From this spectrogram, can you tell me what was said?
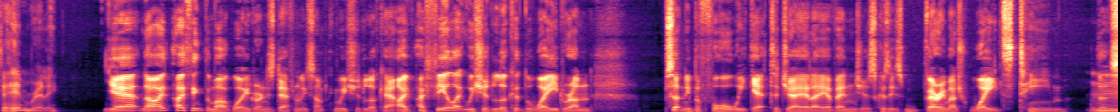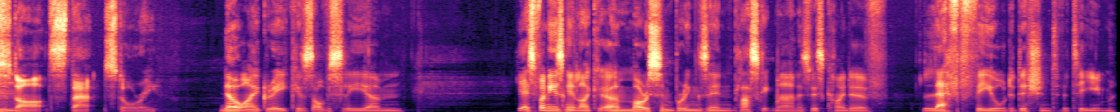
to him, really. Yeah, no, I, I think the Mark Waid run is definitely something we should look at. I, I feel like we should look at the Waid run certainly before we get to JLA Avengers because it's very much Waid's team that starts that story. No, I agree because obviously, um, yeah, it's funny, isn't it? Like um, Morrison brings in Plastic Man as this kind of left field addition to the team,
